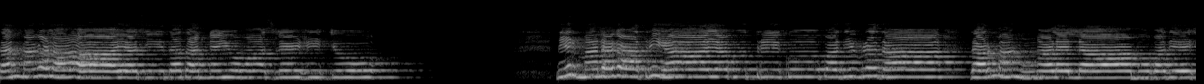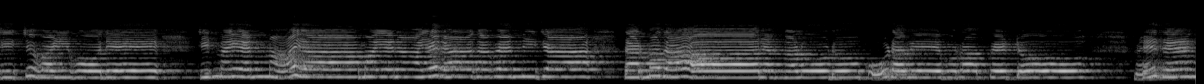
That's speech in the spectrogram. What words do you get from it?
തന്മകളായ സീത തന്നെയും ആശ്ലേഷിച്ചു. നിർമ്മലഗാത്രിയായ പുത്രിക്കു പതിവ്രത. ധർമ്മങ്ങളെല്ലാം ഉപദേശിച്ചു വഴി പോലെ ചിന്മയന്മായാമയനായ രാഘവൻ നിജ ധർമ്മതാരങ്ങളോടു കൂടവേ പുറപ്പെട്ടു. മൃദംഗാനകവേരി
